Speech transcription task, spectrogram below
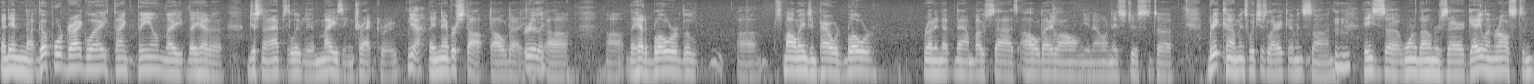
and then uh, Gulfport Dragway, thank them. They they had a just an absolutely amazing track crew. yeah, They never stopped all day. Really? Uh, uh, they had a blower, the uh, small engine powered blower, running up down both sides all day long. You know, and it's just uh, Britt Cummins, which is Larry Cummins' son. Mhm. He's uh, one of the owners there. Galen Ralston.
